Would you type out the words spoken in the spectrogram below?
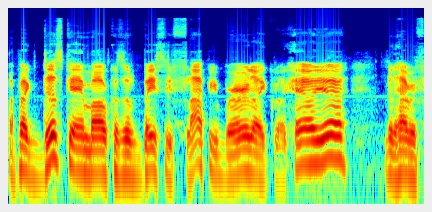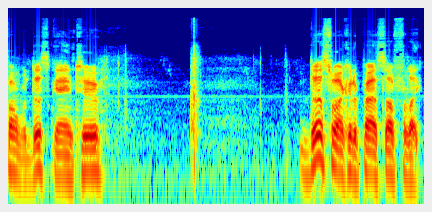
I picked this game up because it was basically Flappy Bird. Like, like hell yeah, been having fun with this game too. This one I could have passed off for like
